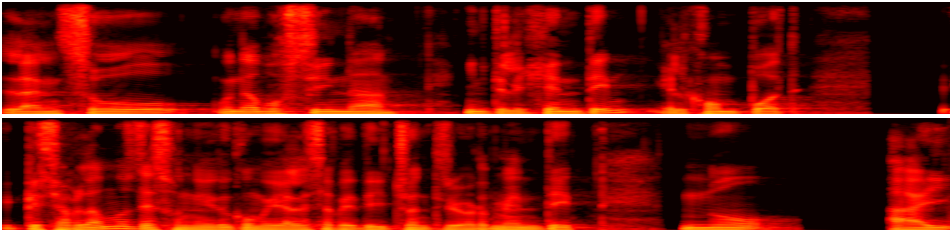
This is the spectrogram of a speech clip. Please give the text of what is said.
lanzó una bocina inteligente, el HomePod, que si hablamos de sonido, como ya les había dicho anteriormente, no hay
